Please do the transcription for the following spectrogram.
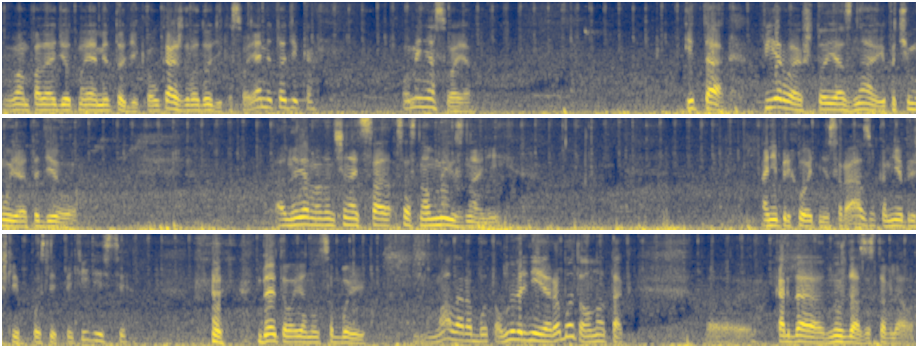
вам подойдет моя методика. У каждого додика своя методика, у меня своя. Итак, первое, что я знаю и почему я это делаю. Наверное, начинать с основных знаний. Они приходят не сразу, ко мне пришли после 50. До этого я над собой мало работал. Ну, вернее, я работал, но так, э, когда нужда заставляла.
